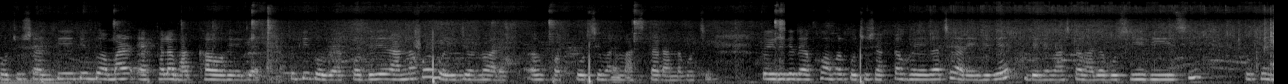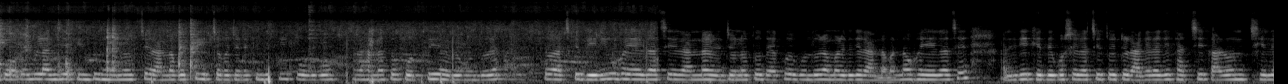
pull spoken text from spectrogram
কচু শাক দিয়ে কিন্তু আমার এক থালা ভাত খাওয়া হয়ে যায়। তো কী করব? এক পদ দিয়ে রান্না করব? এই জন্য আর এক করছি মানে মাছটা রান্না করছি। তো এইদিকে দেখো আমার কচু শাকটা হয়ে গেছে আর এইদিকে বেলে মাছটা ভাজা বসিয়ে দিয়েছি। তো খুব গরম লাগছে, কিন্তু মনে হচ্ছে রান্না করতে ইচ্ছা করছে না, কিন্তু কী করব? রান্না তো করতেই হবে বন্ধুরা। তো আজকে দেরিও হয়ে গেছে রান্নার জন্য। তো দেখো বন্ধুরা, আমার এদিকে রান্নাবান্নাও হয়ে গেছে, আর এদিকে খেতে বসে গেছে, তো একটু রাগে রাগে খাচ্ছি, কারণ ছেলে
